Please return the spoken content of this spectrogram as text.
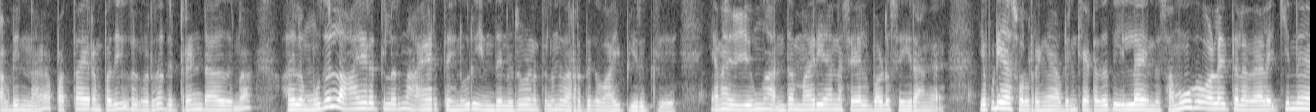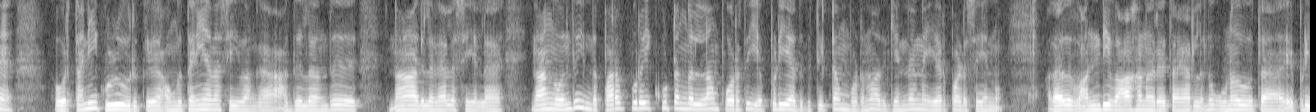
அப்படின்னாங்க. பத்தாயிரம் பதிவுகள் வருது. அது ட்ரெண்ட் ஆகுதுன்னா அதில் முதல் ஆயிரத்துலேருந்து ஆயிரத்தி ஐநூறு இந்த நிறுவனத்துலேருந்து வர்றதுக்கு வாய்ப்பு இருக்குது ஏன்னா இவங்க அந்த மாதிரியான செயல்பாடும் செய்கிறாங்க எப்படியா சொல்கிறீங்க அப்படின்னு கேட்டதுக்கு இல்லை இந்த சமூக வலைத்தள வேலைக்குன்னு ஒரு தனி குழு இருக்குது அவங்க தனியாக தான் செய்வாங்க. அதில் வந்து நான் அதில் வேலை செய்யலை. நாங்கள் வந்து இந்த பரப்புரை கூட்டங்கள்லாம் போகிறது எப்படி அதுக்கு திட்டம் போடணும் அதுக்கு என்னென்ன ஏற்பாடு செய்யணும்? அதாவது வண்டி வாகன தயார்லேருந்து உணவு த எப்படி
